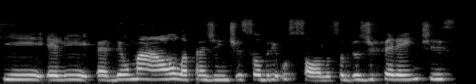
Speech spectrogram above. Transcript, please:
que ele é, deu uma aula para a gente sobre o solo, sobre os diferentes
